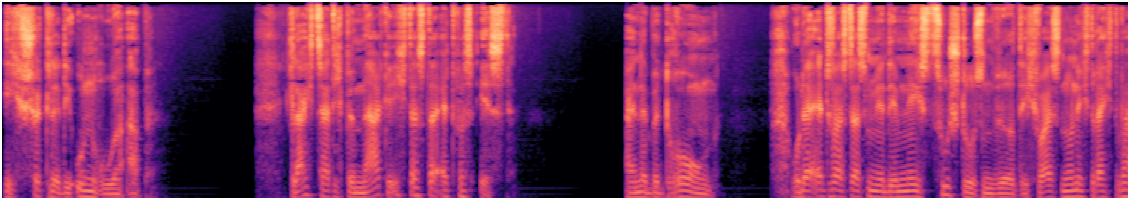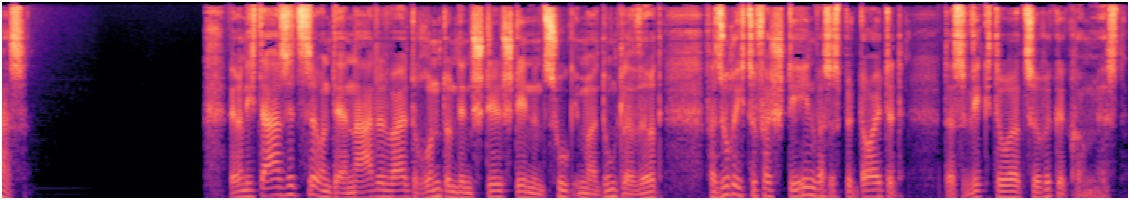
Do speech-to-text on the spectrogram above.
Ich schüttle die Unruhe ab. Gleichzeitig bemerke ich, dass da etwas ist. Eine Bedrohung oder etwas, das mir demnächst zustoßen wird, ich weiß nur nicht recht was. Während ich da sitze und der Nadelwald rund um den stillstehenden Zug immer dunkler wird, versuche ich zu verstehen, was es bedeutet, dass Viktor zurückgekommen ist.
